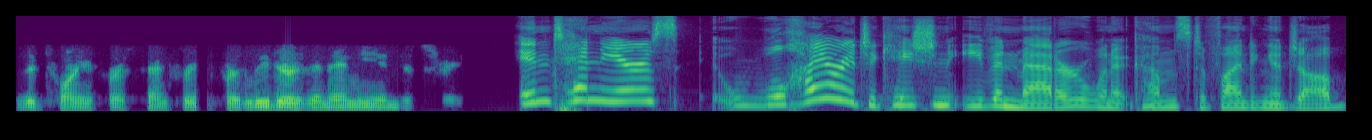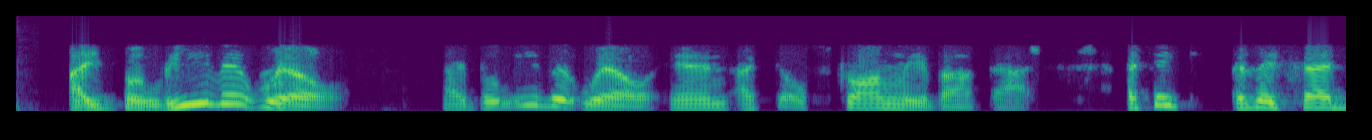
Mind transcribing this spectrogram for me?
the 21st century for leaders in any industry. In 10 years, will higher education even matter when it comes to finding a job? I believe it will. I believe it will, and I feel strongly about that. I think, as I said,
